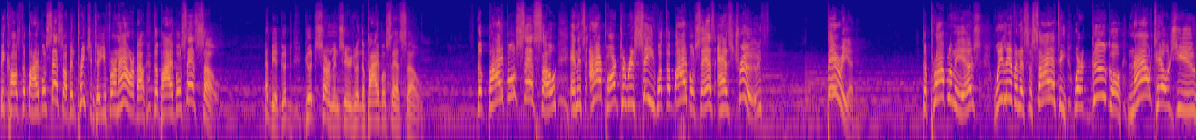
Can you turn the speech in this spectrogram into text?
Because the Bible says so. I've been preaching to you for an hour about the Bible says so. That'd be a good, good sermon series when the Bible says so. The Bible says so, and it's our part to receive what the Bible says as truth, period. The problem is, we live in a society where Google now tells you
